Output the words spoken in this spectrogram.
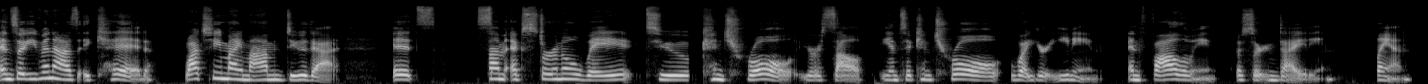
And so even as a kid, watching my mom do that, it's some external way to control yourself and to control what you're eating and following a certain dieting plan.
